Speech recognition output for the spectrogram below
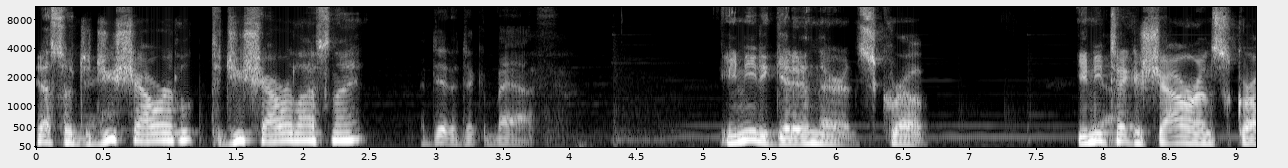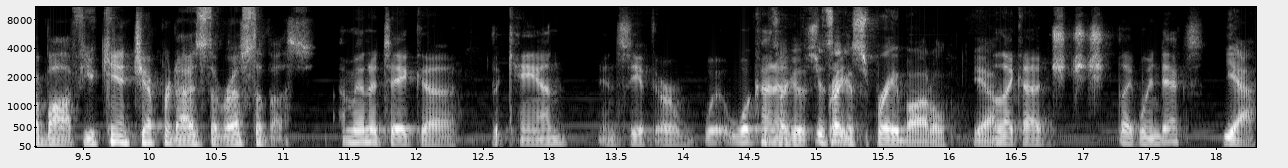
Yeah. So did you shower? Did you shower last night? I did. I took a bath. You need to get in there and scrub. You need to take a shower and scrub off. You can't jeopardize the rest of us. I'm going to take uh, the can and see if there are what, kind It's like, of a, it's like a spray bottle. Yeah. like a like Windex. yeah.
